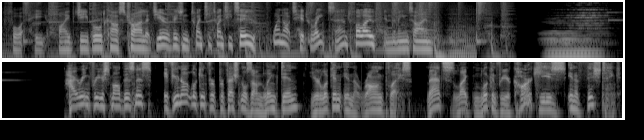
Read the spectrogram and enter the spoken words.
for a 5G broadcast trial at Eurovision 2022. Why not hit rate and follow in the meantime? Hiring for your small business? If you're not looking for professionals on LinkedIn, you're looking in the wrong place. That's like looking for your car keys in a fish tank.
